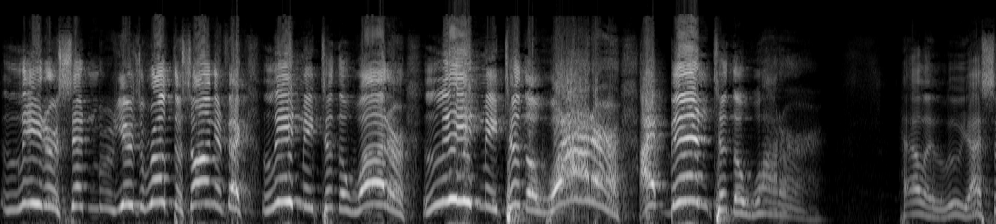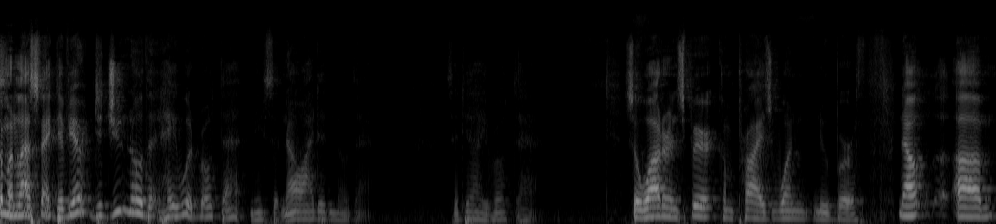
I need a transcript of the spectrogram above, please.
leaders said years wrote the song, in fact, lead me to the water. Lead me to the water. I've been to the water. Hallelujah. I asked someone last night, Have you ever, did you know that Haywood wrote that? And he said, No, I didn't know that. I said, Yeah, he wrote that. So water and spirit comprise one new birth. Now, um,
